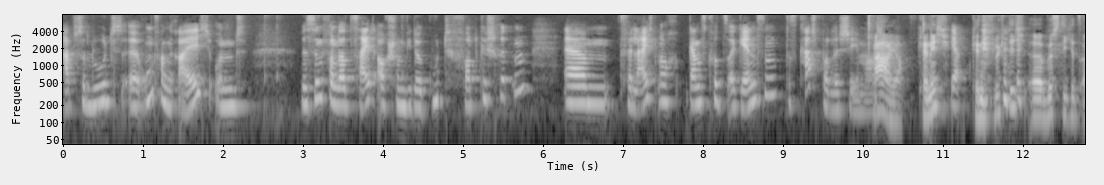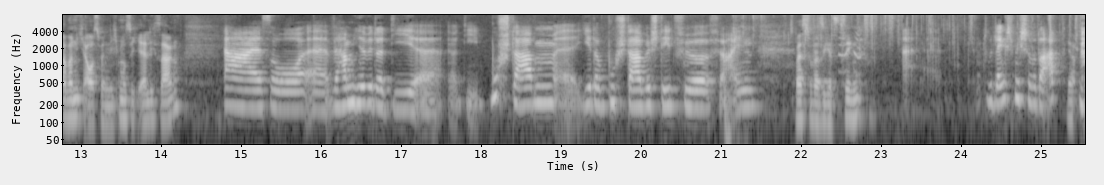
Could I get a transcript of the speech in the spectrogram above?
absolut äh, umfangreich und wir sind von der Zeit auch schon wieder gut fortgeschritten. Ähm, vielleicht noch ganz kurz ergänzen, das Kasperle-Schema. Ah ja, kenne ich. Ja. Kenne ich flüchtig. äh, wüsste ich jetzt aber nicht auswendig, muss ich ehrlich sagen. Also, äh, wir haben hier wieder die, äh, die Buchstaben. Äh, jeder Buchstabe steht für, für einen. Weißt du, was ich jetzt trinke? Du lenkst mich schon wieder ab. Ja, ich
